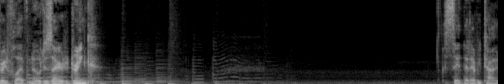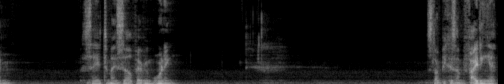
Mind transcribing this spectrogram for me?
grateful I have no desire to drink. Say that every time. Say it to myself every morning. It's not because I'm fighting it.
